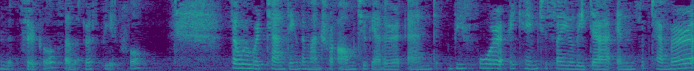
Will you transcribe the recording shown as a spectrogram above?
in that circle, so that was beautiful. So we were chanting the mantra Om together, and before I came to Sayulita in September,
